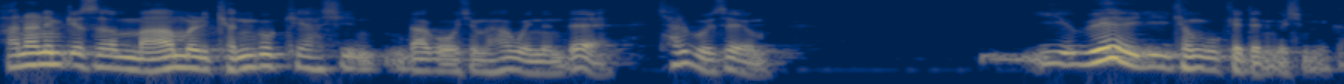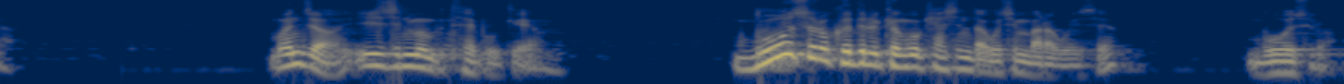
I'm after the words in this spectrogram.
하나님께서 마음을 견고케 하신다고 지금 하고 있는데 잘 보세요. 왜이 견고케 되는 것입니까? 먼저 이 질문부터 해볼게요. 무엇으로 그들을 견고케 하신다고 지금 말하고 있어요? 무엇으로?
